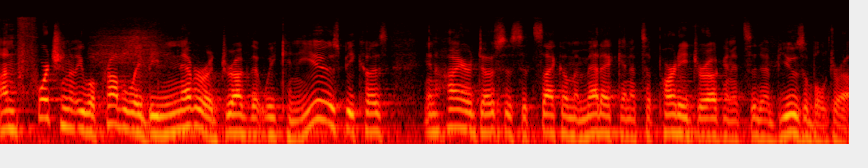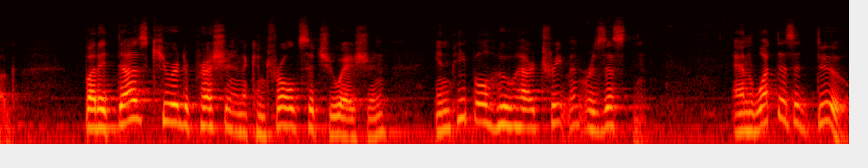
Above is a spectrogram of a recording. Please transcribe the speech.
unfortunately, will probably be never a drug that we can use because in higher doses it's psychomimetic and it's a party drug and it's an abusable drug. But it does cure depression in a controlled situation in people who are treatment resistant. And what does it do?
